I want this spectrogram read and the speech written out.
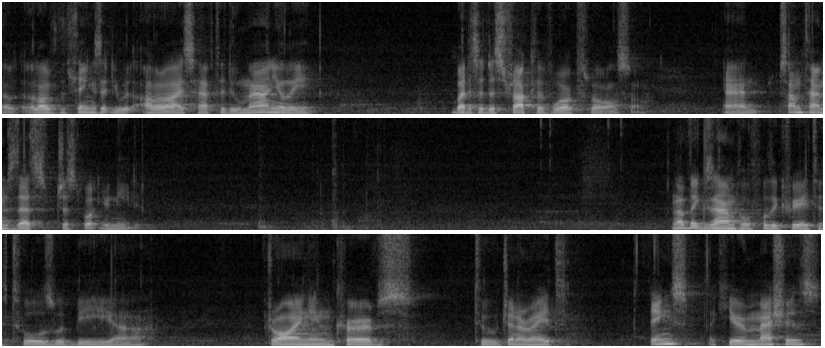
a lot of the things that you would otherwise have to do manually, but it's a destructive workflow also. And sometimes that's just what you need. Another example for the creative tools would be uh, drawing in curves to generate things, like here meshes.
